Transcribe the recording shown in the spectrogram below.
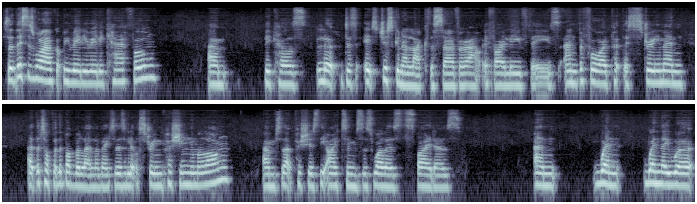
So this is why I've got to be really, really careful. Um, because look, just, it's just going to lag the server out if I leave these. And before I put this stream in, at the top of the bubble elevator, there's a little stream pushing them along. Um, so that pushes the items as well as the spiders. And when when they were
